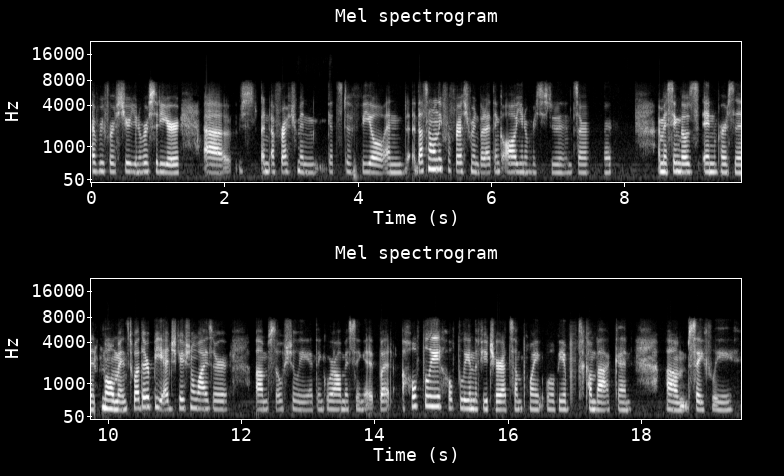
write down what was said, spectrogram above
every first year university or uh, a freshman gets to feel. And that's not only for freshmen, but I think all university students are are missing those in-person moments, whether it be educational-wise or um, socially. I think we're all missing it. But hopefully, hopefully in the future, at some point, we'll be able to come back and um, safely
